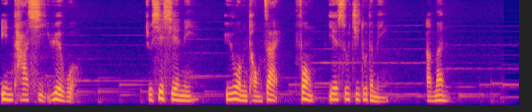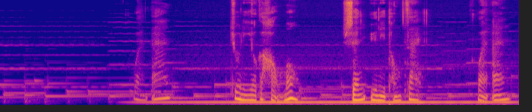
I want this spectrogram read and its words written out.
因他喜悦我，就谢谢你与我们同在，奉耶稣基督的名，阿门。晚安，祝你有个好梦，神与你同在，晚安。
